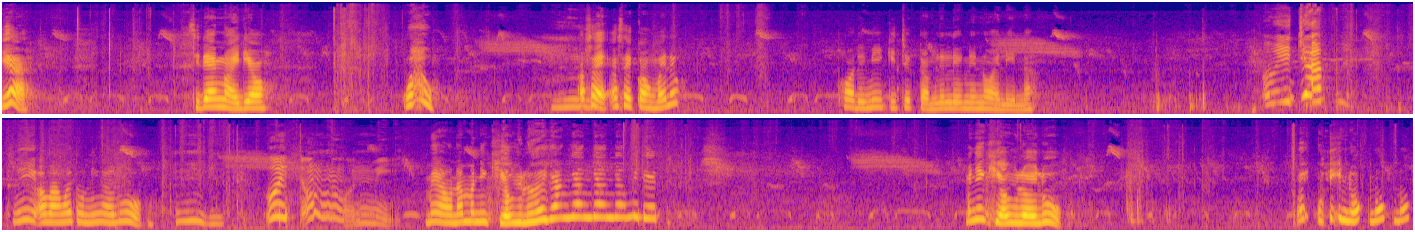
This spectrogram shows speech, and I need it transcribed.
เย่สีแดงหน่อยเดียว ว้าว เอาใส่เอาใส่กล่องไว้เร็วพ่อได้มีกิจกรรมเล็กๆน้อยๆเล่นนะเอาอีจับ นี่เอาวางไว้ตรงนี้ไงลูกอืมอุ้ยตรงนู้นมีไม่เอานะมันยังเขียวอยู่เลยยังยังยังยังไม่เด็ด มันยังเขียวอยู่เลยลูก เอ้ยเอ้ยนกนกนก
